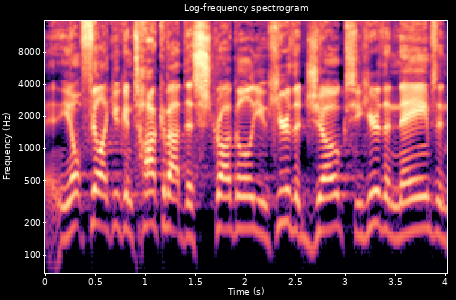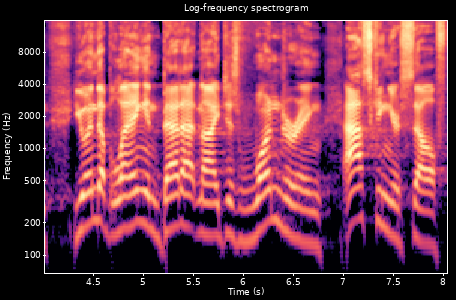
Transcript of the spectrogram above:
and you don't feel like you can talk about this struggle. You hear the jokes, you hear the names, and you end up laying in bed at night just wondering, asking yourself,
